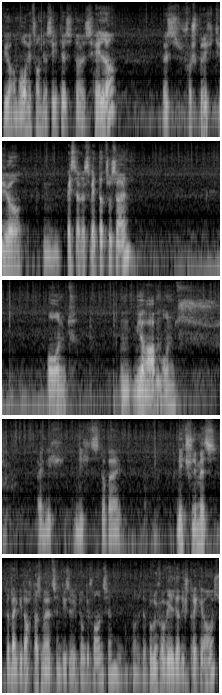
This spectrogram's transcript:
hier am Horizont, ihr seht es, da ist heller. Es verspricht hier hm, besseres Wetter zu sein. Und hm, wir haben uns eigentlich nichts dabei nichts Schlimmes dabei gedacht, dass wir jetzt in diese Richtung gefahren sind. Also der Prüfer wählt ja die Strecke aus.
